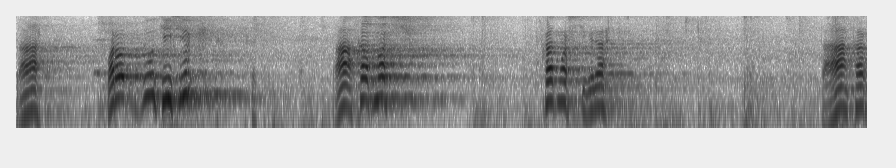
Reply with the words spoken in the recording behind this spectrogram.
За. Баруун зүүн тийш эрг. А хаад марш. Хаад марш чигээрээ. За анхаар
